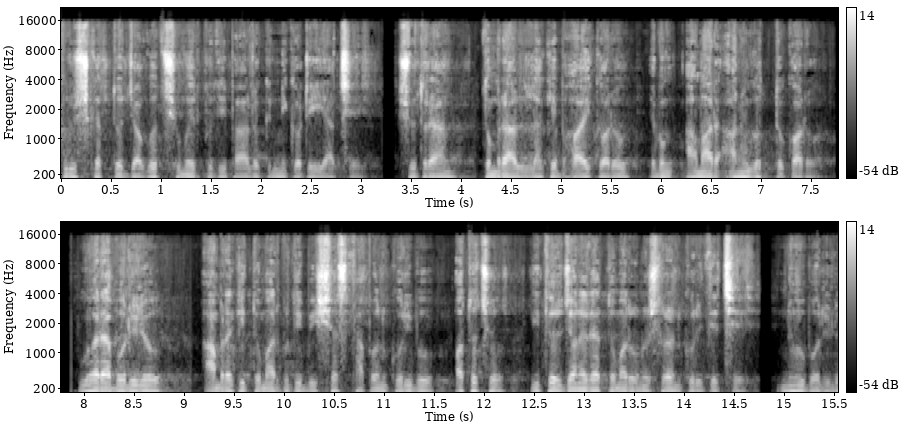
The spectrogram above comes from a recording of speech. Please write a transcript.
পুরস্কার তো জগৎ সময়ের প্রতিপালকের নিকটেই আছে। সুতরাং তোমরা আল্লাহকে ভয় করো এবং আমার আনুগত্য করো। উহারা বলিল, আমরা কি তোমার প্রতি বিশ্বাস স্থাপন করিব, অথচ ইতর জনেরা তোমার অনুসরণ করিতেছে? নুহ বলিল,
